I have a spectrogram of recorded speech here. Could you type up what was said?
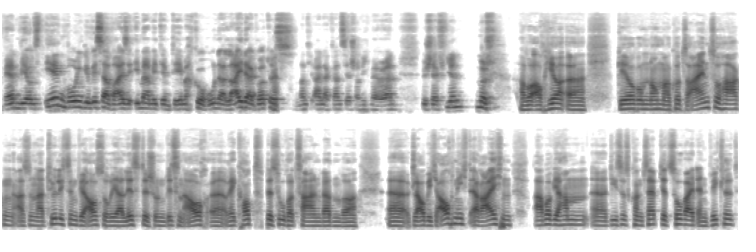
werden wir uns irgendwo in gewisser Weise immer mit dem Thema Corona, leider Gottes, manch einer kann es ja schon nicht mehr hören, beschäftigen müssen. Aber auch hier, äh, Georg, um nochmal kurz einzuhaken, also natürlich sind wir auch so realistisch und wissen auch, äh, Rekordbesucherzahlen werden wir, äh, glaube ich, auch nicht erreichen. Aber wir haben äh, dieses Konzept jetzt so weit entwickelt,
